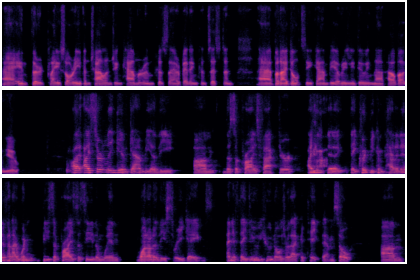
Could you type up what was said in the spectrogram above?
Uh, in third place or even challenging Cameroon because they're a bit inconsistent. Uh, but I don't see Gambia really doing that. How about you? I, I certainly give Gambia the um, the surprise factor. I think they, they could be competitive, and I wouldn't be surprised to see them win one out of these three games. And if they do, who knows where that could take them? So, um,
